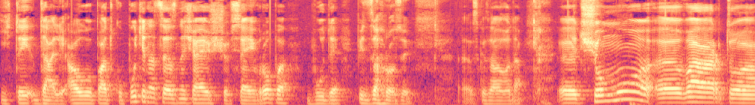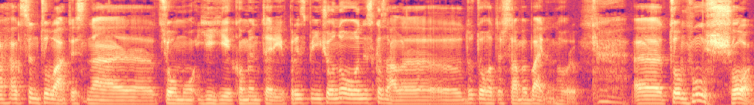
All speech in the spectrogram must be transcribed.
йти далі. А у випадку Путіна це означає, що вся Європа буде під загрозою. е, Сказала вона. Е, Чому е, варто акцентуватись на цьому її коментарі? В принципі, нічого нового не сказала. До того те ж саме Байден говорив. Тому що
